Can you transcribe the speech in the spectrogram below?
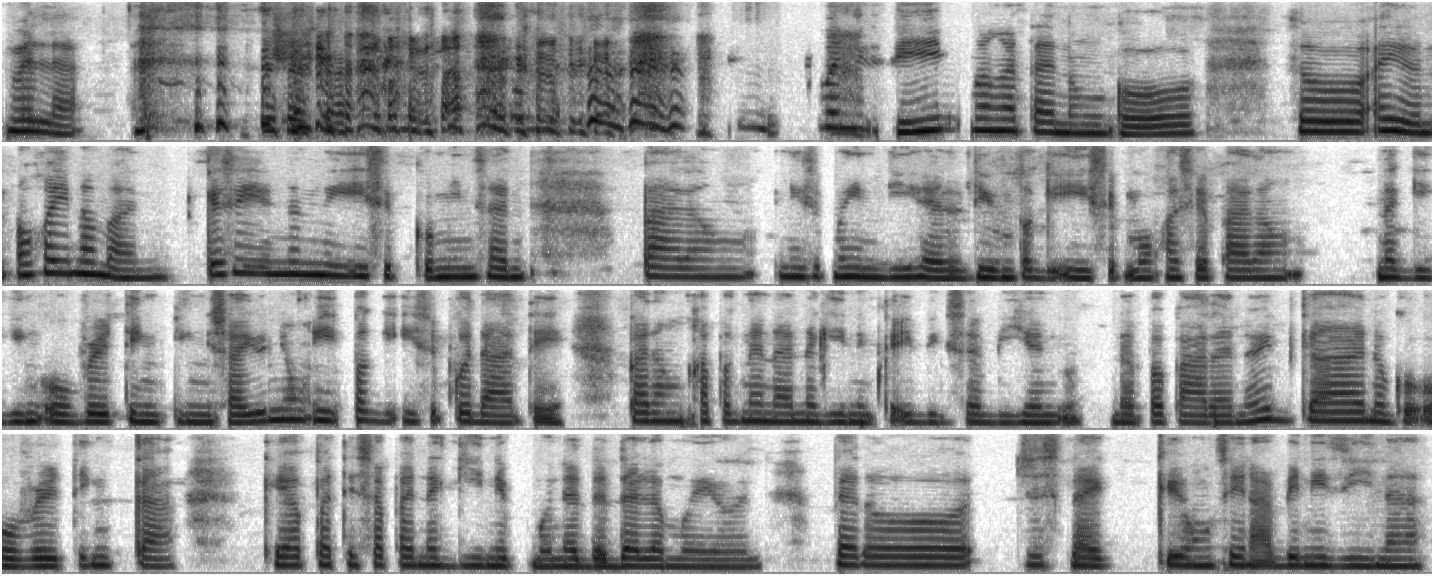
Wala. Mali, mga tanong ko. So, ayun, okay naman. Kasi yun ang naiisip ko. Minsan, parang, inisip mo hindi healthy yung pag-iisip mo kasi parang nagiging overthinking siya. Yun yung pag-iisip ko dati. Parang kapag nananaginip ka, ibig sabihin, napaparanoid ka, nag-overthink ka. Kaya pati sa panaginip mo, nadadala mo yun. Pero, just like yung sinabi ni Zina,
